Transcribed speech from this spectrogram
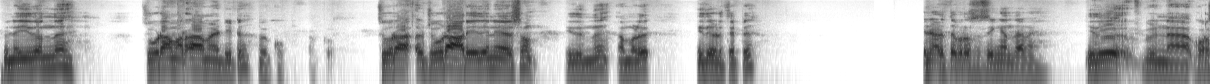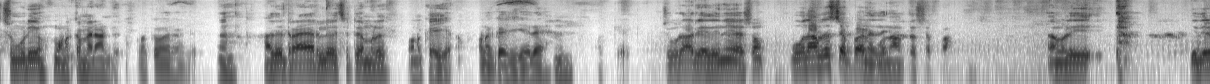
പിന്നെ ഇതൊന്ന് ചൂടാറാൻ വേണ്ടിയിട്ട് വെക്കും. ചൂടാ ചൂടാറിയതിന് ശേഷം ഇതിന്ന് നമ്മൾ ഇതെടുത്തിട്ട് പിന്നെ അടുത്ത പ്രോസസ്സിങ് എന്താണ്? ഇത് പിന്നെ കുറച്ചും കൂടി ഉണക്കം വരാണ്ട്. ഉണക്കം വരാണ്ട്. അത് ഡ്രയറിൽ വെച്ചിട്ട് നമ്മൾ ഉണക്ക ചെയ്യാം. ഉണക്ക ചെയ്യാം അല്ലേ. ഓക്കെ ചൂടാറിയതിന് ശേഷം മൂന്നാമത്തെ സ്റ്റെപ്പാണ് മൂന്നാമത്തെ സ്റ്റെപ്പാണ് നമ്മൾ ഈ ഇതിൽ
